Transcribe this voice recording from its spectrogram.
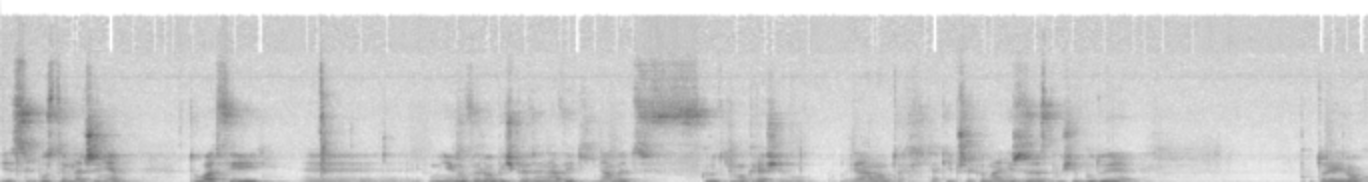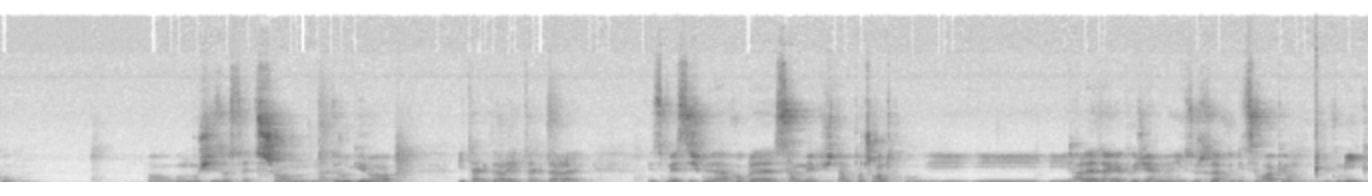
jest pustym naczyniem, to łatwiej e, u niego wyrobić pewne nawyki, nawet w krótkim okresie. Bo ja mam tak, takie przekonanie, że zespół się buduje półtorej roku, bo, bo musi zostać trzon na drugi rok i tak dalej, i tak dalej. Więc my jesteśmy na w ogóle samym jakimś tam początku. I, i, i, ale tak jak powiedziałem, no niektórzy zawodnicy łapią w mig,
